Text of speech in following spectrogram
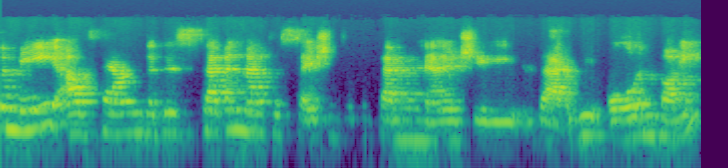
for me, I've found that there's seven manifestations of the feminine energy that we all embody.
